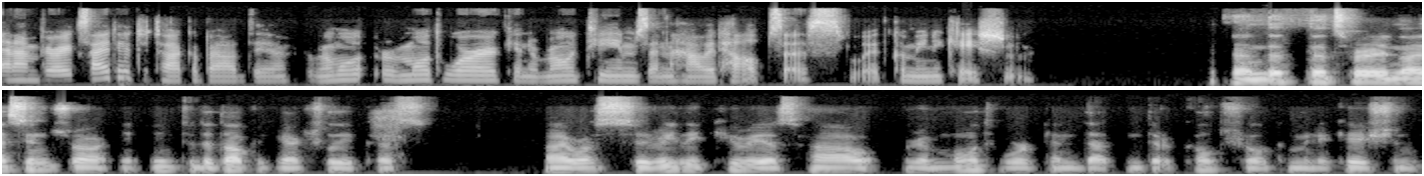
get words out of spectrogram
and I'm very excited to talk about the remote remote work and remote teams and how it helps us with communication. And that that's very nice intro into the topic actually, because I was really curious how remote work and that intercultural communication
